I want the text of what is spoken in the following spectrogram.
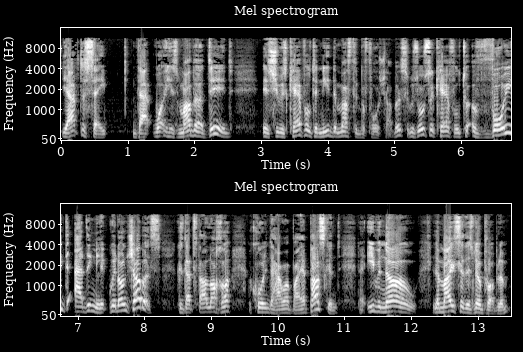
you have to say that what his mother did is she was careful to knead the mustard before Shabbos. She was also careful to avoid adding liquid on Shabbos, because that's the halacha according to how Abaya Paskand. Now, even though Lemaisa there's no problem,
